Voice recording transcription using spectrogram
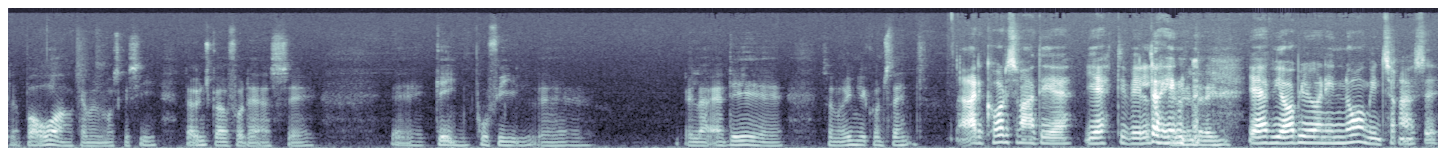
eller borgere, kan man måske sige, der ønsker at få deres øh, øh, genprofil, øh, eller er det øh, sådan rimelig konstant? Nej, det korte svar det er, ja, det vælter ind. Det vælter ind. ja, vi oplever en enorm interesse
